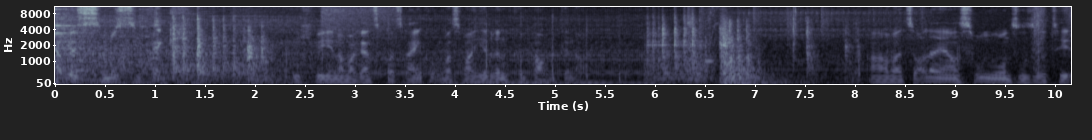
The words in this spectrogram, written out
Alles muss weg. Ich will hier noch mal ganz kurz reingucken. Was war hier drin? Compound, genau. Aber zuallererst holen wir uns unsere T...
